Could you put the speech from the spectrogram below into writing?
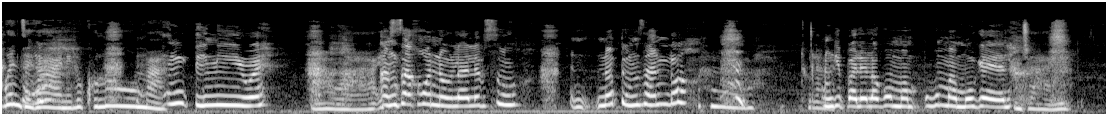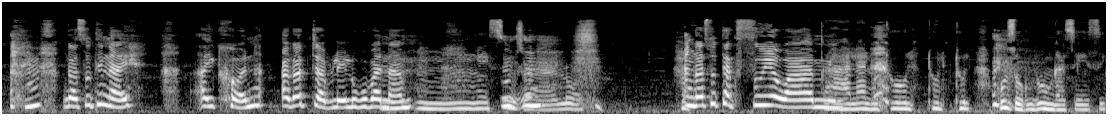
Kwenzekani? Lukhuluma. Ngidiniwe angisakhoni nokulala ebusuku. N- nodumisani lo. Ngibhalelwa kumamukela. Njani? Ngasuthi naye ayikhona akakujabuleli ukuba nami. Mm, isinjalo angasuthi akusuye wami. Luthula thula thula sesi.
